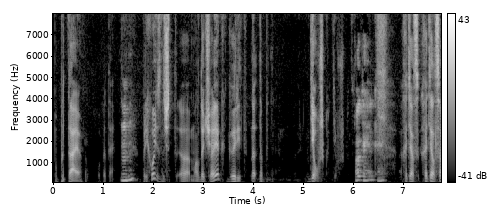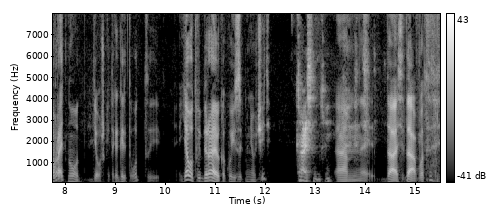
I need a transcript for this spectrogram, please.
попытаю, попытаю. Мгм. Приходит, значит, э, молодой человек, говорит, ну, девушка, девушка, Окей, окей. хотел, хотел соврать, но вот девушка, и такая говорит, вот я вот выбираю, какой язык мне учить, Красненький. Эм, да, да, вот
